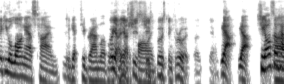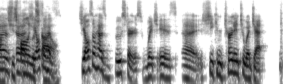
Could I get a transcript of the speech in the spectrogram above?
take you a long ass time to get to ground level. Oh yeah, yeah. She's falling. she's boosting through it, but yeah. yeah, yeah. She also Um, has. she's uh, falling she with also style. Has, she also has boosters, which is uh, she can turn into a jet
